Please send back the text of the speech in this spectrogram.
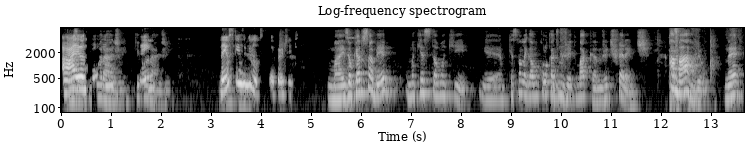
Ah, eu que nem... coragem, que nem... coragem. Nem os 15 minutos eu perdi. Mas eu quero saber uma questão aqui. É, questão legal, vou colocar de um jeito bacana, um jeito diferente. A Marvel, né,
